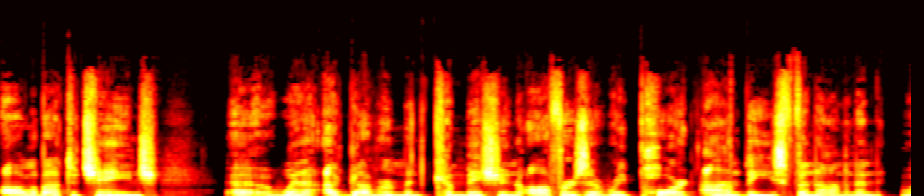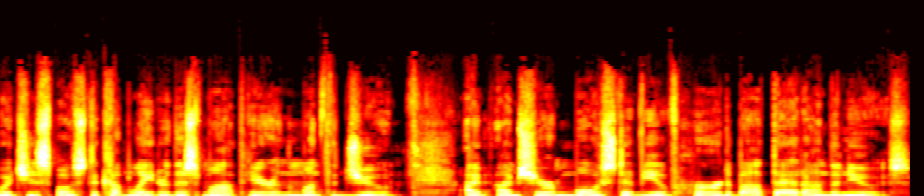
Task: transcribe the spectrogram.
all about to change uh, when a government commission offers a report on these phenomenon, which is supposed to come later this month, here in the month of June. I'm, I'm sure most of you have heard about that on the news.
